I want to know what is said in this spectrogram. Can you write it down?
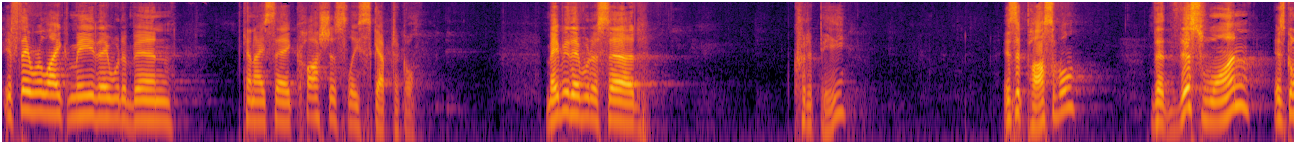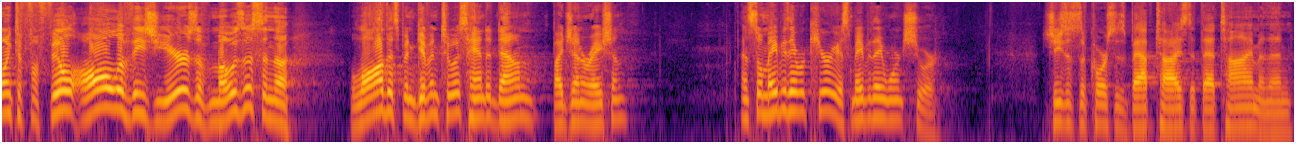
if they were like me, they would have been, can I say, cautiously skeptical. Maybe they would have said, Could it be? Is it possible that this one is going to fulfill all of these years of Moses and the law that's been given to us, handed down by generation? And so maybe they were curious, maybe they weren't sure. Jesus, of course, is baptized at that time, and then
